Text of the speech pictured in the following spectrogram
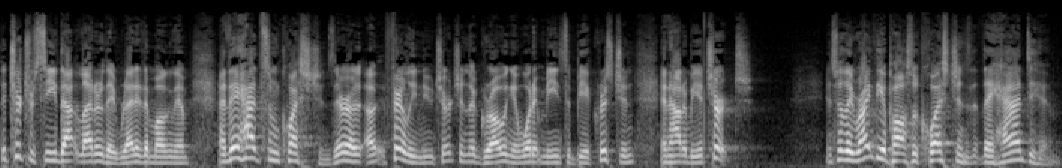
The church received that letter, they read it among them, and they had some questions. They're a, fairly new church, and they're growing in what it means to be a Christian and how to be a church. And so they write the apostle questions that they had to him.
